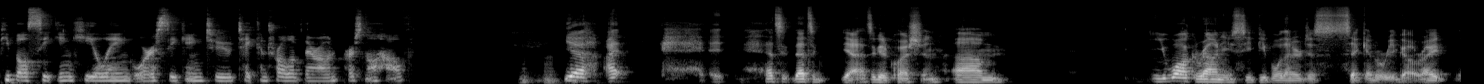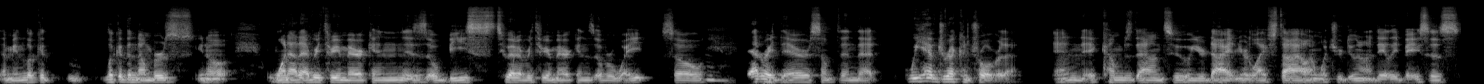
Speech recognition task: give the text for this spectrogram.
people seeking healing or seeking to take control of their own personal health? Yeah i it, that's that's a, yeah, that's a good question. Um, you walk around and you see people that are just sick everywhere you go, right? I mean, look at look at the numbers. You know, one out of every three American is obese. Two out of every three Americans overweight. So mm-hmm. that right there is something that we have direct control over that, and it comes down to your diet and your lifestyle and what you're doing on a daily basis.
